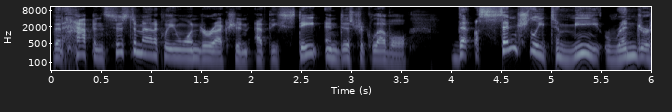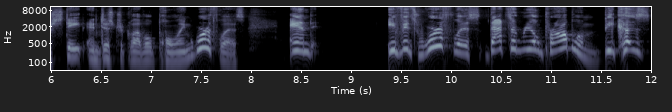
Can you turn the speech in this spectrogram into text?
that happen systematically in one direction at the state and district level that essentially to me render state and district level polling worthless. And if it's worthless, that's a real problem because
